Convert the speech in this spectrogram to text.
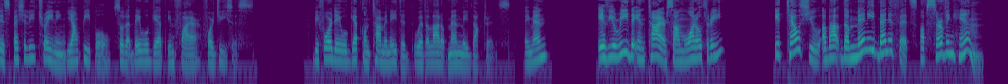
especially training young people so that they will get in fire for Jesus before they will get contaminated with a lot of man made doctrines. Amen? If you read the entire Psalm 103, it tells you about the many benefits of serving Him.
